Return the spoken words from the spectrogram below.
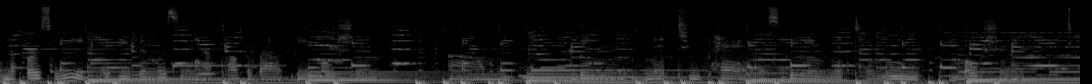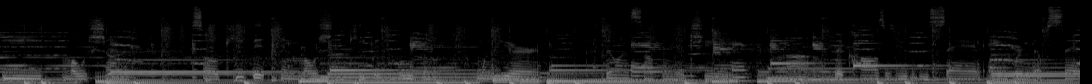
in the first week, if you've been listening, I've talked about emotion um, being meant to pass, being meant to move, motion, emotion. So keep it in motion, keep it moving when you're feeling something that you um, that causes you to be sad, angry, upset,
